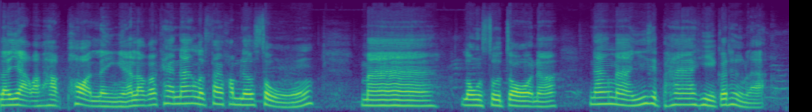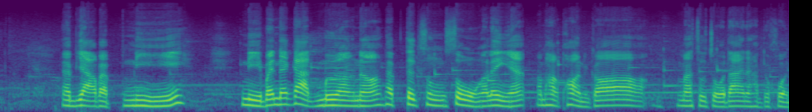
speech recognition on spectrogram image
เราอยากมาพักผ่อนอะไรอย่างเงี้ยเราก็แค่นั่งรถไฟความเร็วสูง มาลงซูโจเนาะนั่งมา 25 ทีก็ถึงละแบบอยากแบบหนีหนีบรรยากาศเมืองเนาะแบบตึกสูงๆอะไรเงี้ยมาพักผ่อนก็มาซูโจได้นะครับทุกคน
